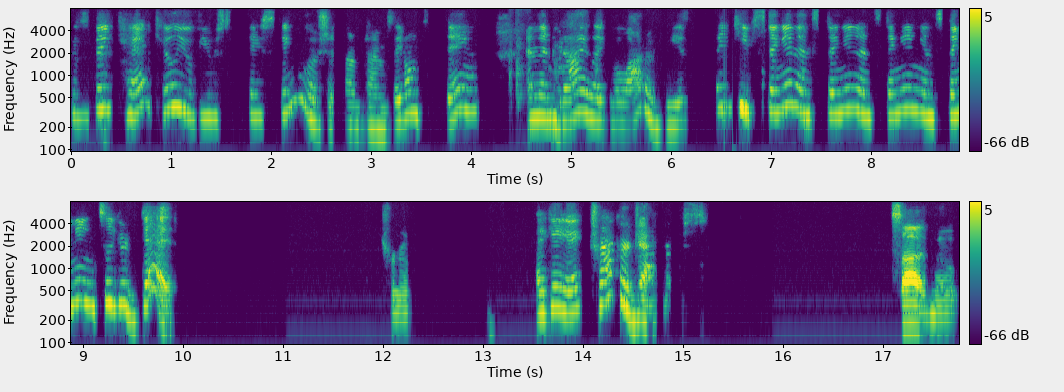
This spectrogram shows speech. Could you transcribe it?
Because they can't kill you if you they stinguish it sometimes. They don't sting and then die like a lot of bees. They keep stinging and stinging and stinging and stinging until you're dead. True. AKA tracker jackers. Side note,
